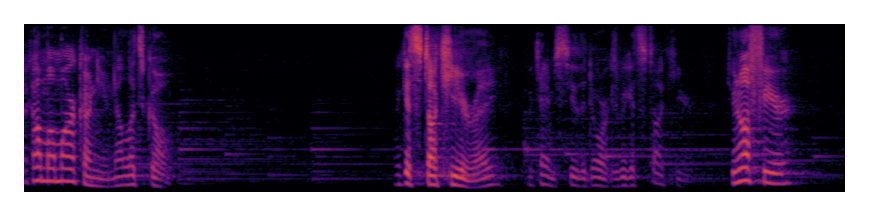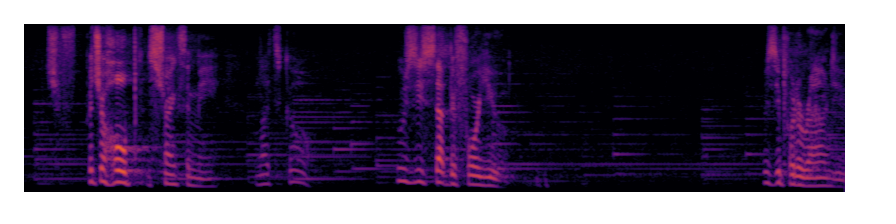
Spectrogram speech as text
I got my mark on you. Now let's go. We get stuck here, right? Can't even see the door because we get stuck here. Do not fear. Put your hope and strength in me, and let's go. Who's he set before you? Who's he put around you?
